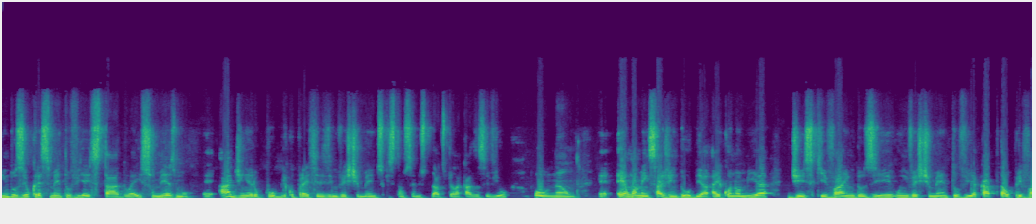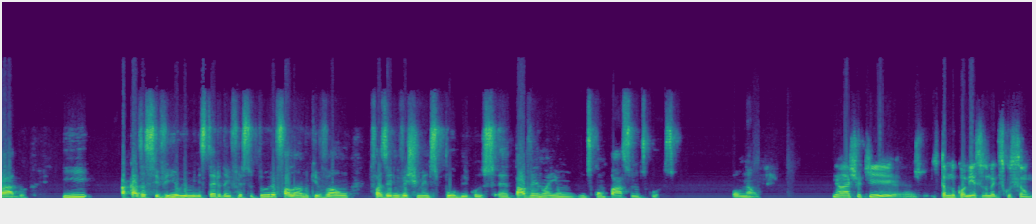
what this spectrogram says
induzir o crescimento via Estado. É isso mesmo? É, há dinheiro público para esses investimentos que estão sendo estudados pela Casa Civil ou não? É, é uma mensagem dúbia? A economia diz que vai induzir o investimento via capital privado e a Casa Civil e o Ministério da Infraestrutura falando que vão fazer investimentos públicos. Está é, tá havendo aí um, um descompasso no discurso, ou não? Não, acho que estamos no começo de uma discussão.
